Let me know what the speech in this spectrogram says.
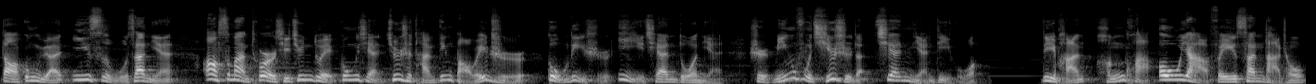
到公元一四五三年奥斯曼土耳其军队攻陷君士坦丁堡为止，共历时一千多年，是名副其实的千年帝国。地盘横跨欧亚非三大洲，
